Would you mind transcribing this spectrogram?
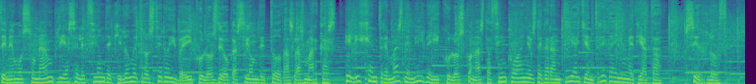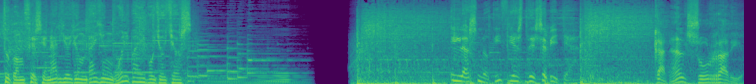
tenemos una amplia selección de kilómetros cero y vehículos de ocasión de todas las marcas. Elige entre más de mil vehículos con hasta 5 años de garantía y entrega inmediata. Sirluz, tu concesionario Hyundai en Huelva y Bollollos. Las noticias de Sevilla. Canal Sur Radio.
